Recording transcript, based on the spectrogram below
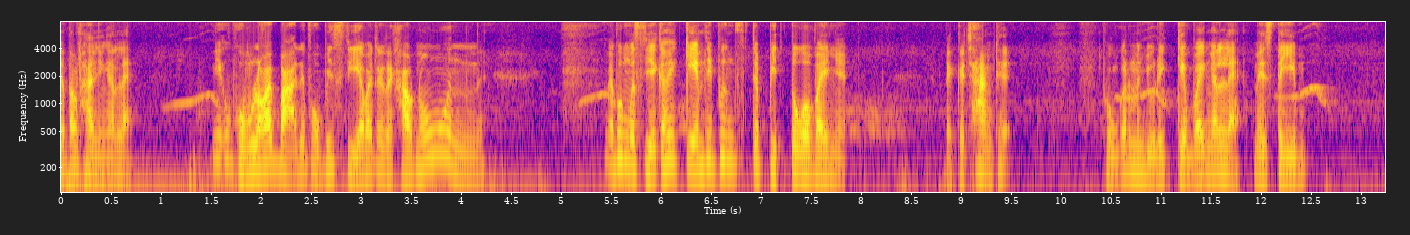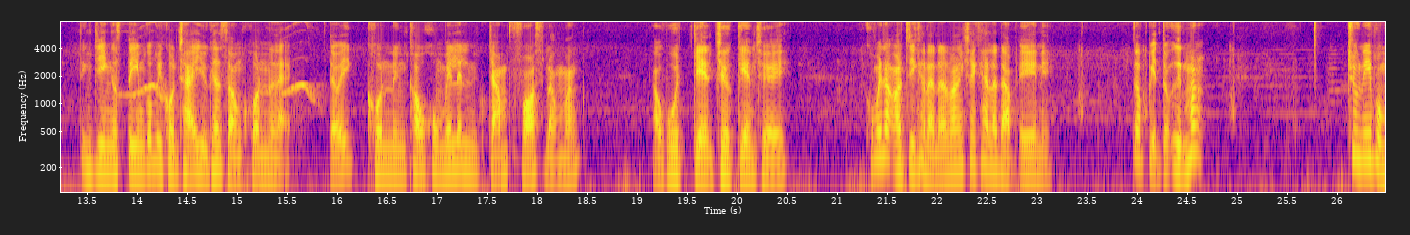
จะต้องทำอย่างนั้นแหละ นี่ผมร้อยบาทเนี่ยผมไปเสียไปตั้งแต่คราวนู้นแล้วเพิ่งมาเสียกับให้เกมที่เพิ่งจะปิดตัวไปเนี่ย แต่ก็ช่างเถอะ ผมก็มันอยู่ในเก็บไว้งั้นแหละในสตรีมจริงๆสตรีมก็มีคนใช้อยู่แค่สองคนนั่นแหละ แต่ว่าอีกคนหนึ่งเขาคงไม่เล่นจัมฟอสหรอกมั้ง เอาพูดเกมชื่อเกมเฉยคงไม่ต้องเอาจริงขนาดนั้นมั้งใช่แค่ระดับ A นี่ ก็เปลี่ยนตัวอื่นมั้งช่วงนี้ผม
